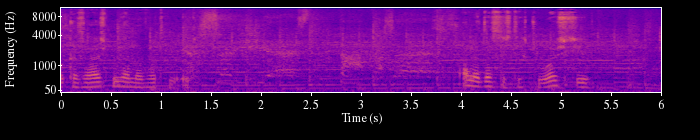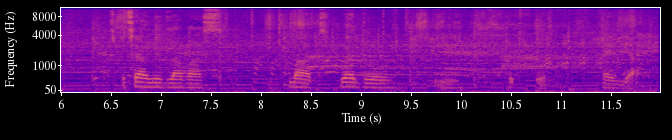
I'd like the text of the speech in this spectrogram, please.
pokazałaś mi na nowo ten. Ale dosyć tych czułości. Specjalnie dla Was Matt Wedł i Hej ja.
